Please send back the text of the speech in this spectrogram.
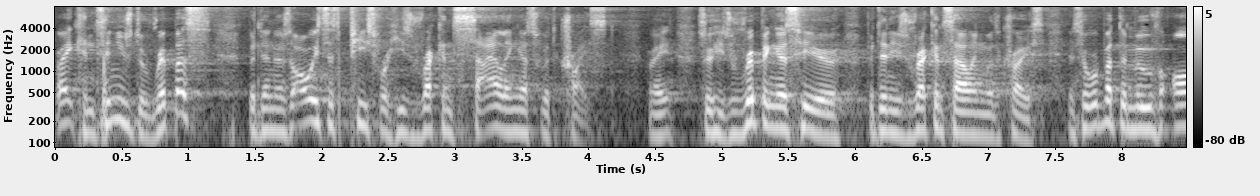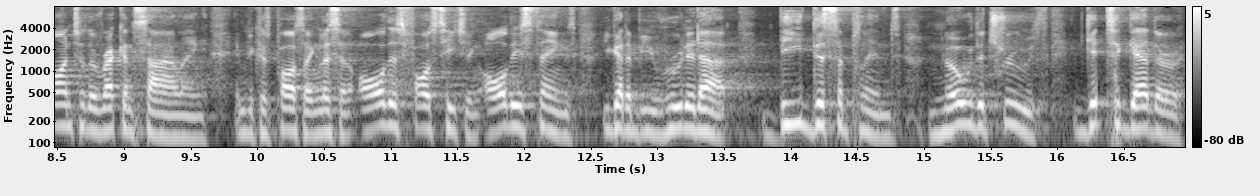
right? Continues to rip us, but then there's always this piece where he's reconciling us with Christ right? So he's ripping us here, but then he's reconciling with Christ. And so we're about to move on to the reconciling. And because Paul's saying, listen, all this false teaching, all these things, you got to be rooted up, be disciplined, know the truth, get together,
